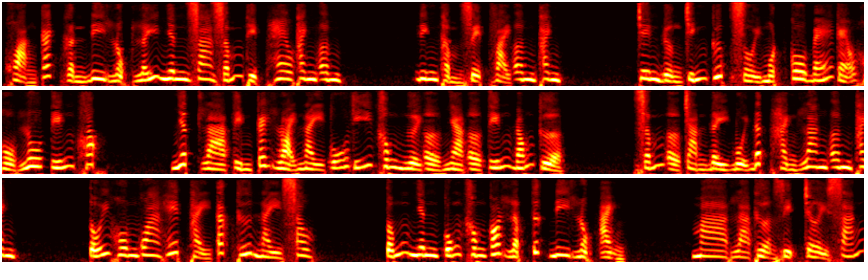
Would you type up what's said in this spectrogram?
Khoảng cách gần đi lục lấy nhân ra giấm thịt heo thanh âm. Đinh thẩm dệt vài âm thanh. Trên đường chính cướp rồi một cô bé kéo hồ lô tiếng khóc. Nhất là tìm cách loại này cũ kỹ không người ở nhà ở tiếng đóng cửa. Dấm ở tràn đầy bụi đất hành lang âm thanh. Tối hôm qua hết thảy các thứ này sau. Tống Nhân cũng không có lập tức đi lục ảnh. Mà là thừa dịp trời sáng.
